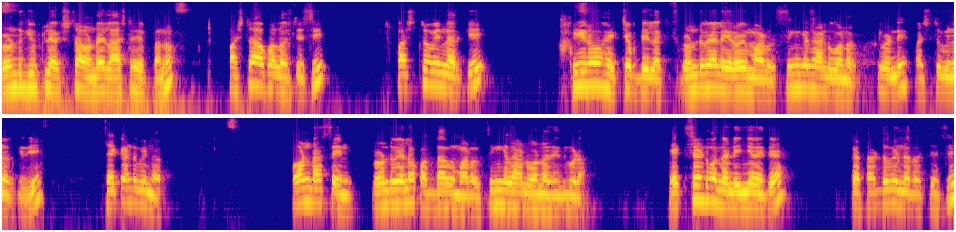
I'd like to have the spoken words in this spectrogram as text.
రెండు గిఫ్ట్లు ఎక్స్ట్రా ఉన్నాయి లాస్ట్ చెప్తాను. ఫస్ట్ ఆఫ్ ఆల్ వచ్చేసి ఫస్ట్ విన్నర్కి హీరో హెచ్ఎఫ్ డీలక్స్ రెండు వేల ఇరవై మోడల్ సింగిల్ హ్యాండ్ ఓనర్ చూడండి ఫస్ట్ విన్నర్కి ఇది. సెకండ్ విన్నర్ హోండా సైన్ రెండు వేల పద్నాలుగు మోడల్ సింగిల్ హ్యాండ్ ఓనర్ ఇది కూడా. ఎక్సలెంట్గా ఉందండి ఇంజన్ అయితే. ఇక థర్డ్ విన్నర్ వచ్చేసి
